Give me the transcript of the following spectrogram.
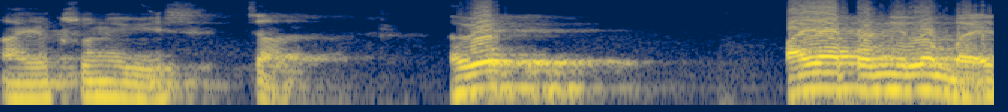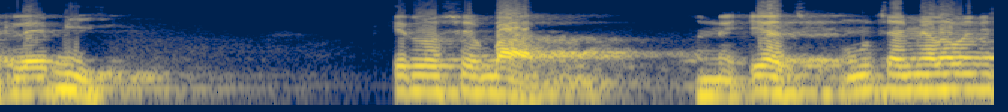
આ એકસો ને વીસ. ચાલો. હવે પાયા પરની લંબાઈ, એટલે બી. કેટલો છે? બાર. અને એચ ઊંચાઈ મેળવવાની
